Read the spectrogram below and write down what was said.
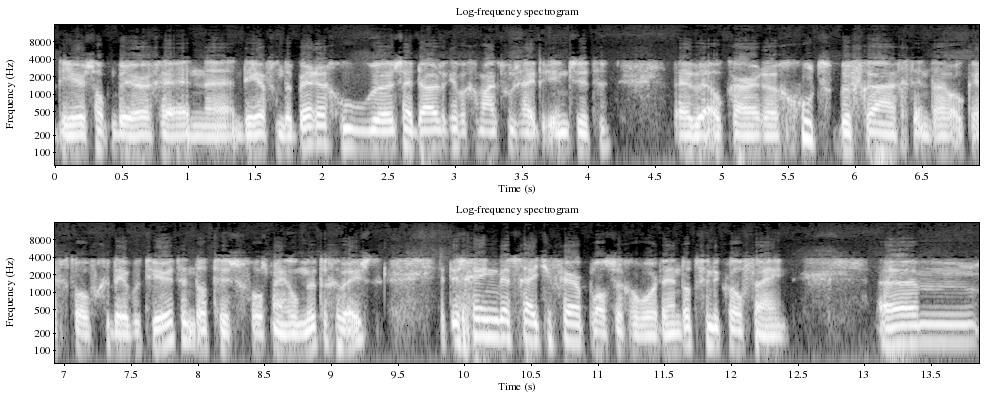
de heer Sandbergen en de heer Van den Berg. Hoe zij duidelijk hebben gemaakt hoe zij erin zitten. We hebben elkaar goed bevraagd en daar ook echt over gedebatteerd. En dat is volgens mij heel nuttig geweest. Het is geen wedstrijdje verplassen geworden en dat vind ik wel fijn. Um,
